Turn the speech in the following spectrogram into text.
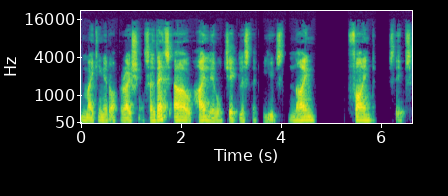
making it operational. So that's our high level checklist that we use nine find steps.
